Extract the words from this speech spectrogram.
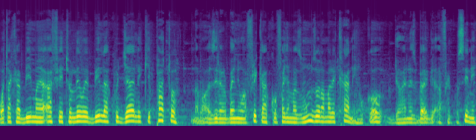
wataka bima ya afya itolewe bila kujali kipato, na mawaziri 40 wa Afrika kufanya mazungumzo na Marekani huko Johannesburg, Afrika Kusini.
